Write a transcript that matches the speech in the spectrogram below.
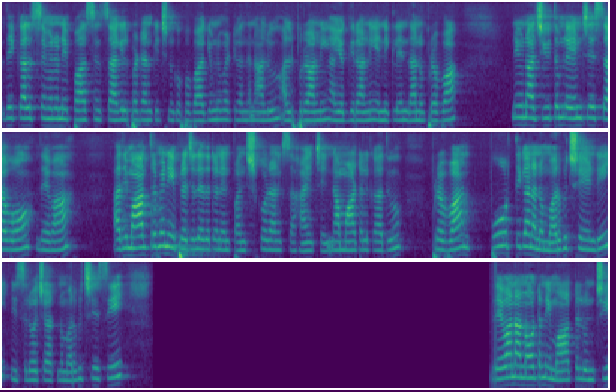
ఉదయకాల సమయంలో నీ పాసం సాగిలపడడానికి ఇచ్చిన గొప్ప భాగ్యంను బట్టి వందనాలు అల్పురాల్ని అయోగ్యురాల్ని ఎన్నికలేని దాను ప్రభా నీవు నా జీవితంలో ఏం చేశావో దేవా అది మాత్రమే నీ ప్రజల ఎదుట నేను పంచుకోవడానికి సహాయం చేయండి నా మాటలు కాదు ప్రభా పూర్తిగా నన్ను మరుగు చేయండి. నీ సులువచాటును మరుగు చేసి దేవా నా నోట నీ మాటలు ఉంచి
